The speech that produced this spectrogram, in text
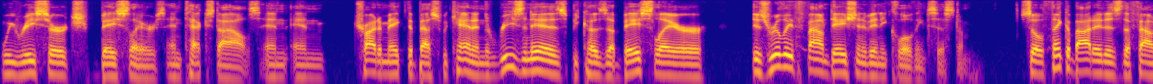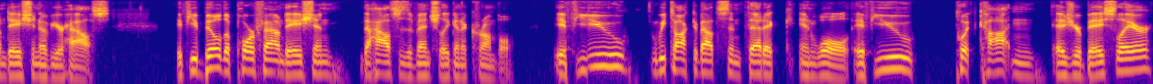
we research base layers and textiles and, and try to make the best we can. And the reason is because a base layer is really the foundation of any clothing system. So think about it as the foundation of your house. If you build a poor foundation, the house is eventually going to crumble. If you, we talked about synthetic and wool, if you put cotton as your base layer,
